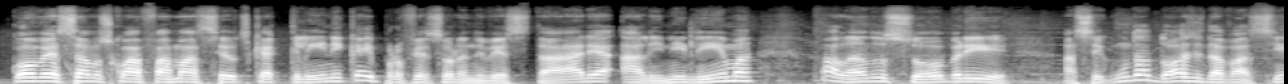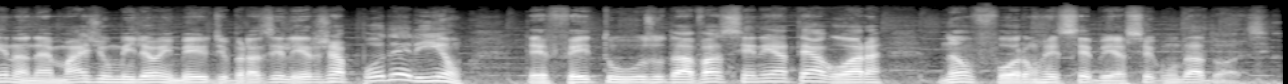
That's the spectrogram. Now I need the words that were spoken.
Conversamos com a farmacêutica clínica e professora universitária Aline Lima, falando sobre a segunda dose da vacina, né? Mais de um milhão e meio de brasileiros já poderiam ter feito uso da vacina e até agora não foram receber a segunda dose.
